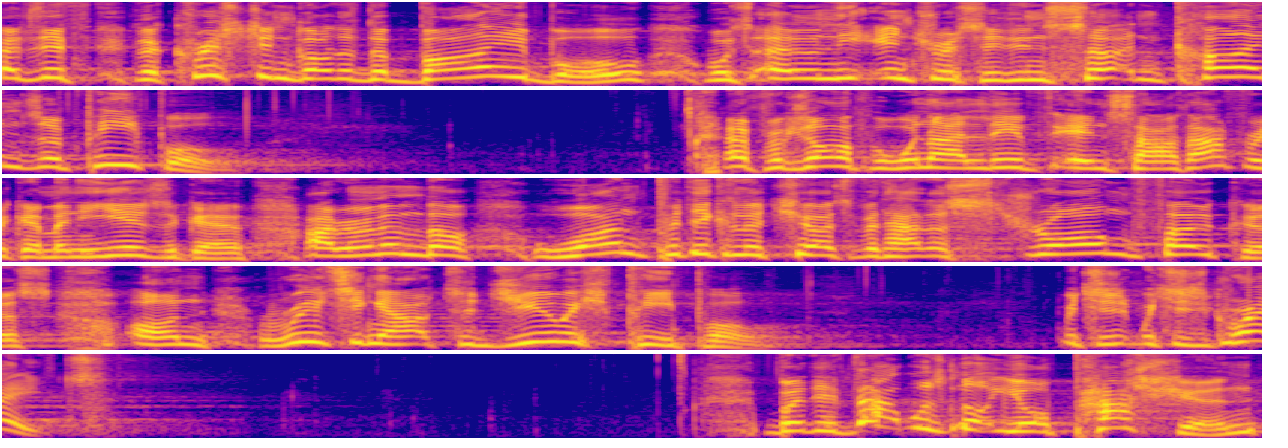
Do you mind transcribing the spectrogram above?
As if the Christian God of the Bible was only interested in certain kinds of people. Uh, for example, when I lived in South Africa many years ago, I remember one particular church that had a strong focus on reaching out to Jewish people, which is, which is great. But if that was not your passion,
